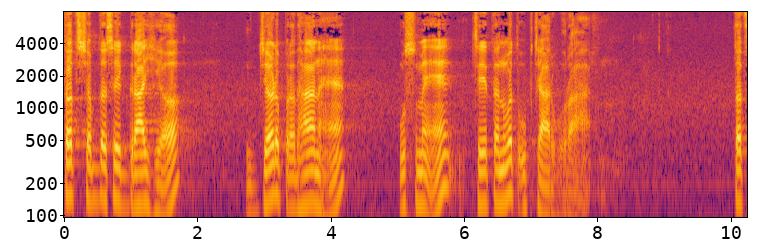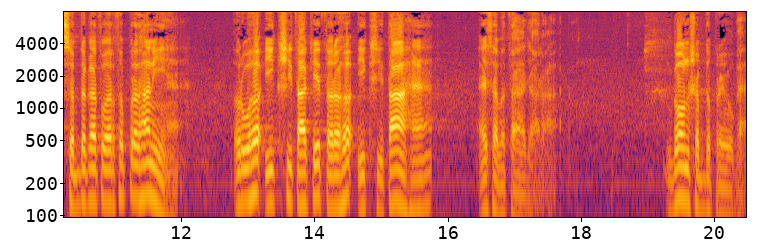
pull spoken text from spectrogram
तत्शब्द से ग्राह्य जड़ प्रधान है, उसमें चेतनवत उपचार हो रहा है। तत्शब्द का तो अर्थ प्रधान ही है, और वह ईक्षिता के तरह ईक्षिता है, ऐसा बताया जा रहा है। गौण शब्द प्रयोग है।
